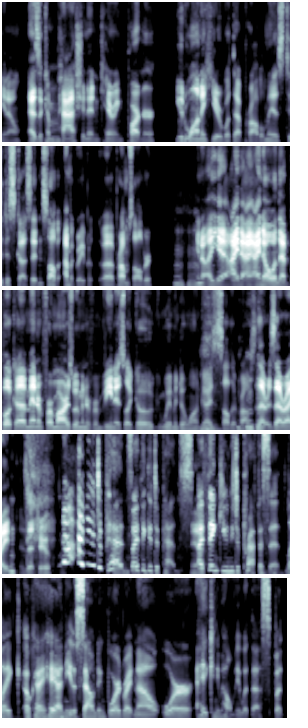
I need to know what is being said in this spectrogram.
You know, as a Mhm. compassionate and caring partner, you'd want to hear what that problem is to discuss it and solve it. I'm a great uh, problem solver. Mm-hmm. You know, yeah, I, I I know in that book, uh, Men Are from Mars, Women Are from Venus. Like, oh, women don't want guys to solve their problems. Is that is that right? Is that true? No, I mean it depends. I think it depends. Yeah. I think you need to preface it like, okay, hey, I need a sounding board right now, or hey, can you help me with this? But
